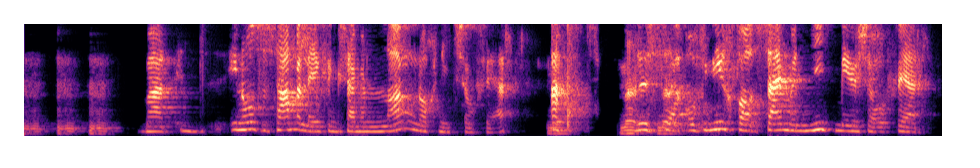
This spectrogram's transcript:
Mhm, mhm, mhm. Maar in onze samenleving zijn we lang nog niet zo ver. Nee, dus, eh, of in ieder geval zijn we niet meer zo ver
